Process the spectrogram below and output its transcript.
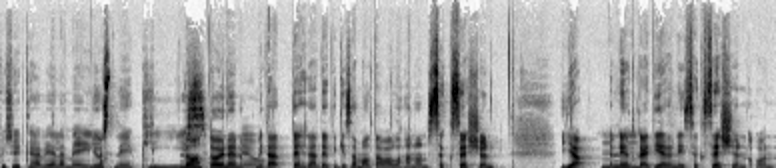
Pysykää vielä meillä, Just niin. please. No toinen, Joo. mitä tehdään tietenkin samalla tavallahan on Succession, ja mm-hmm. ne, jotka ei tiedä, niin Succession on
